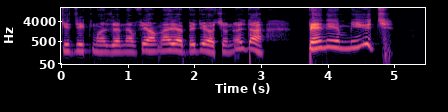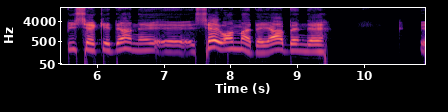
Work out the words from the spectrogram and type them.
gecikmelerini falan verebiliyorsunuz da benim hiç bir şekilde hani e, şey olmadı ya ben de e,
